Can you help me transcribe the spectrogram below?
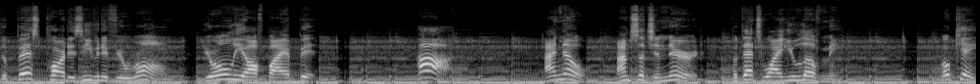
The best part is even if you're wrong, you're only off by a bit. Ha! I know, I'm such a nerd, but that's why you love me. Okay,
